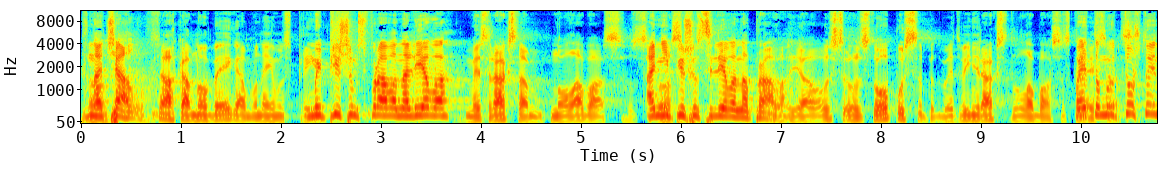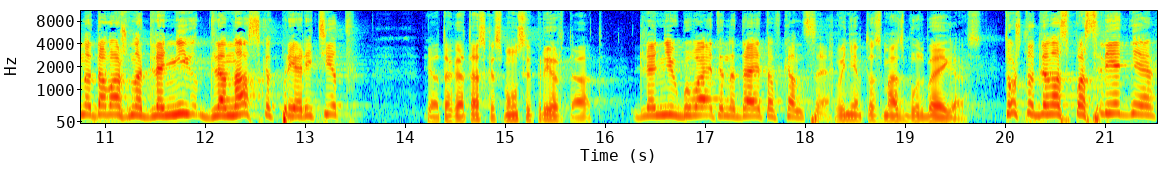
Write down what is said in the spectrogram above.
к началу. sākām no beigām un ejam uz Мы priekšu. пишем справа налево, Mēs rakstām no labās uz, они uz, пишут слева направо. jā, uz, uz to pusi, bet, bet viņi raksta no labās uz Поэтому kreisās. то, что иногда важно для них, для нас как приоритет, Jā, tā kā tas, kas mums ir prioritāte, для них бывает иногда это в конце. viņiem tas mēdz būt beigās. То, что для нас последнее,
